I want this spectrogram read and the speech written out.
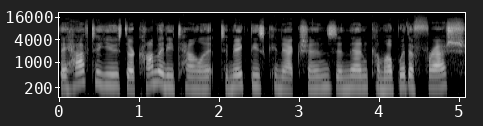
They have to use their comedy talent to make these connections and then come up with a fresh,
